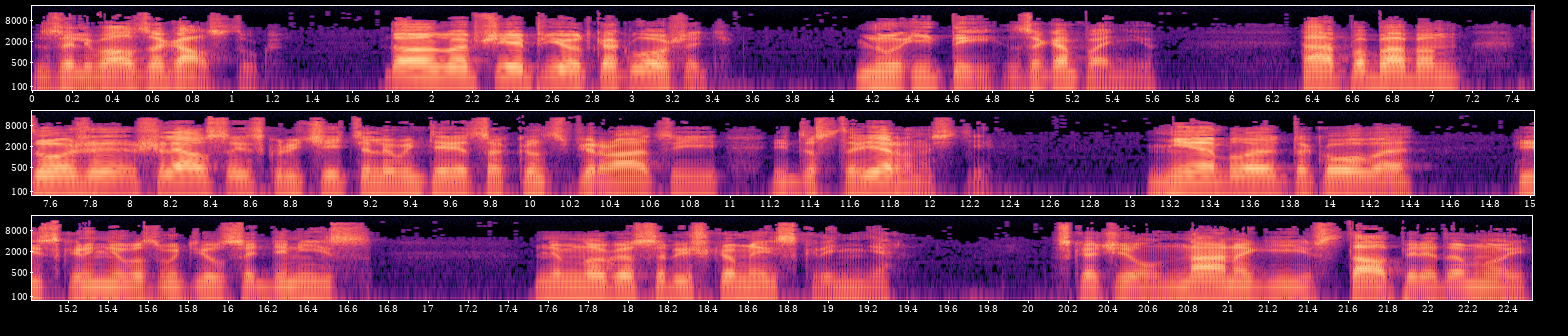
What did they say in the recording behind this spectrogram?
заливал за галстук. Да он вообще пьет, как лошадь. Ну и ты за компанию. А по бабам тоже шлялся исключительно в интересах конспирации и достоверности. Не было такого, искренне возмутился Денис, немного слишком искренне. Вскочил на ноги и встал передо мной,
